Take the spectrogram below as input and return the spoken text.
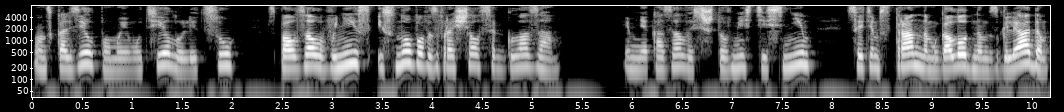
Он скользил по моему телу, лицу, сползал вниз и снова возвращался к глазам и мне казалось, что вместе с ним, с этим странным голодным взглядом,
